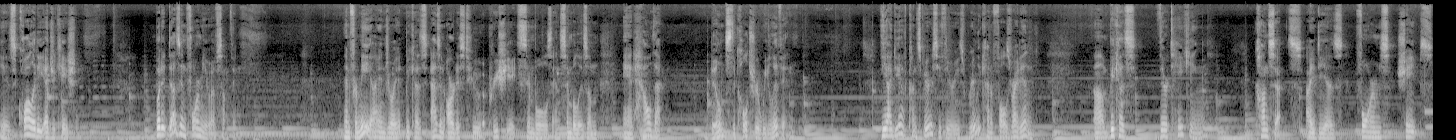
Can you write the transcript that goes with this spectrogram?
is quality education, but it does inform you of something. And for me, I enjoy it because as an artist who appreciates symbols and symbolism and how that builds the culture we live in, the idea of conspiracy theories really kind of falls right in. Um, because they're taking concepts, ideas, forms, shapes,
